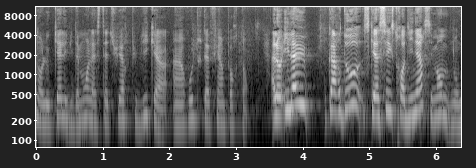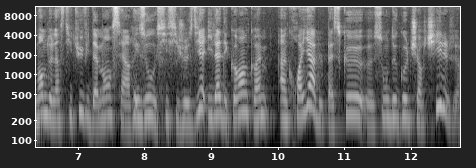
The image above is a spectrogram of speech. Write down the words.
dans lequel évidemment la statuaire publique a un rôle tout à fait important. Alors, il a eu Cardo, ce qui est assez extraordinaire, c'est membre, de l'Institut, évidemment, c'est un réseau aussi, si j'ose dire. Il a des commandes quand même incroyables parce que euh, son De Gaulle-Churchill,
